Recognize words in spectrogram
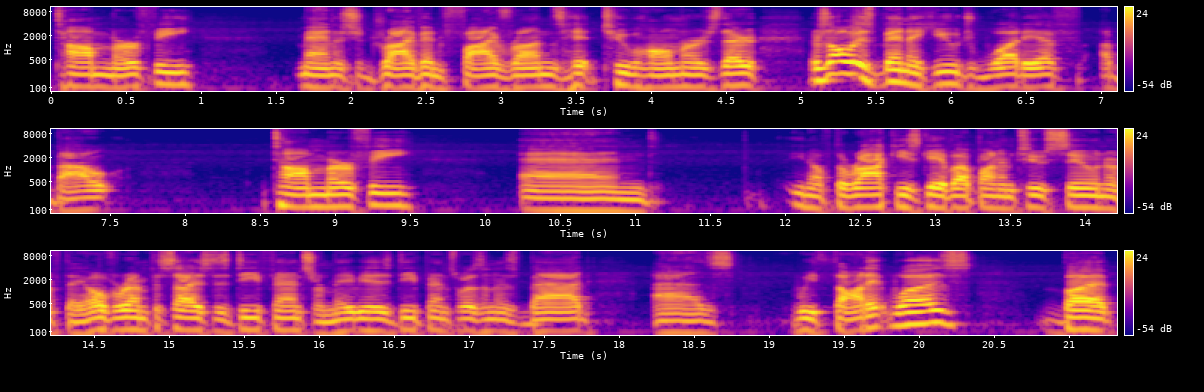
Tom Murphy managed to drive in five runs, hit two homers. There, there's always been a huge what if about Tom Murphy, and you know if the Rockies gave up on him too soon, or if they overemphasized his defense, or maybe his defense wasn't as bad as we thought it was. But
